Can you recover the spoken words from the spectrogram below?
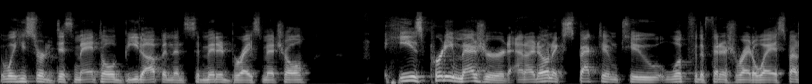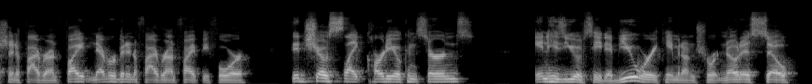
the way he sort of dismantled, beat up, and then submitted Bryce Mitchell. He's pretty measured, and I don't expect him to look for the finish right away, especially in a five round fight. Never been in a five round fight before. Did show slight cardio concerns in his UFC debut, where he came in on short notice. So,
